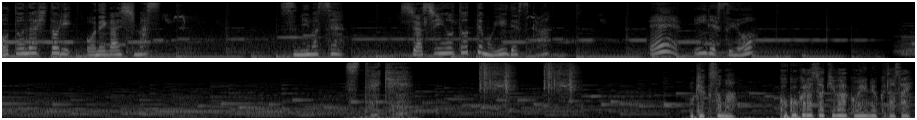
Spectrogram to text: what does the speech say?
大人一人お願いしますすみません写真を撮ってもいいですかええいいですよ 客様ここから先はご遠慮ください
